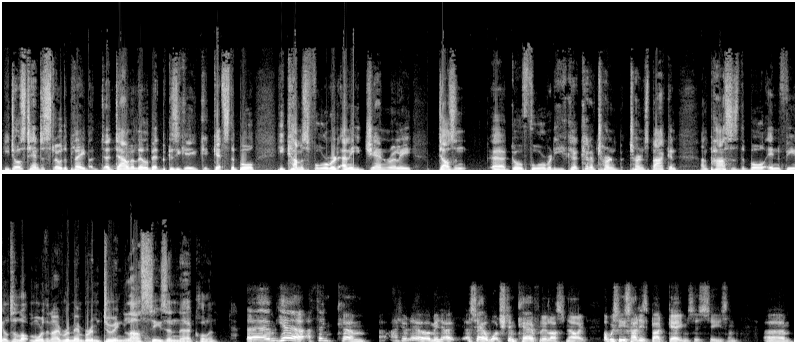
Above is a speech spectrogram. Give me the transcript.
he does tend to slow the play uh, down a little bit because he, he gets the ball, he comes forward, and he generally doesn't uh, go forward. He kind of turn, turns back and, and passes the ball in fields a lot more than I remember him doing last season, uh, Colin. Um, yeah, I think, um, I don't know. I mean, I, I, say I watched him carefully last night. Obviously, he's had his bad games this season. Um,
